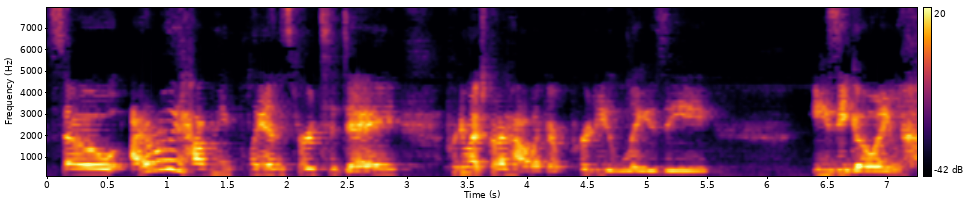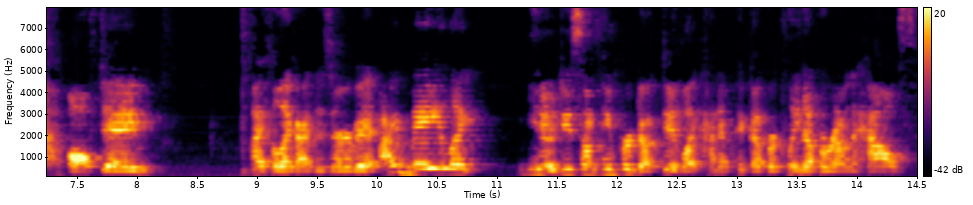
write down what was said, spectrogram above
So I don't really have any plans for today. Pretty much gonna have like a pretty lazy, easygoing off day. I feel like I deserve it. I may like you know, do something productive, like kind of pick up or clean up around the house,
